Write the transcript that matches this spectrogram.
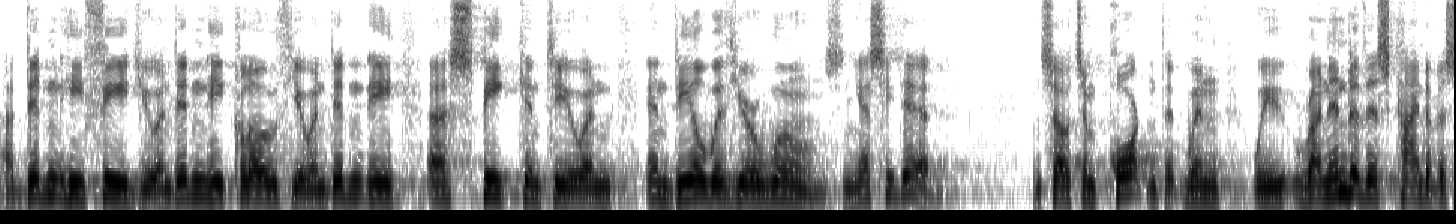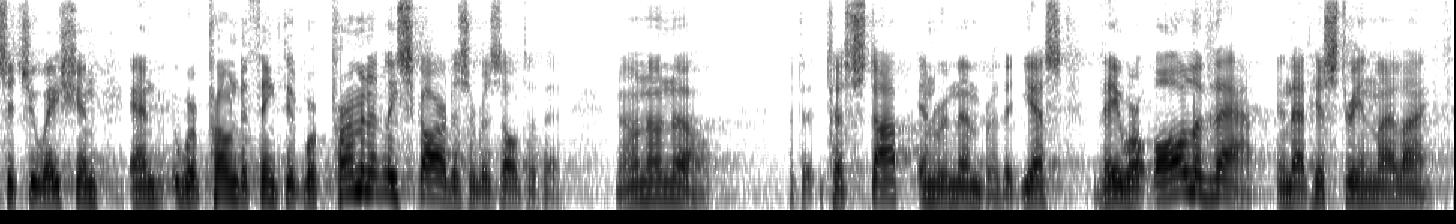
Uh, didn't he feed you and didn't he clothe you and didn't he uh, speak into you and, and deal with your wounds? And yes, he did. And so it's important that when we run into this kind of a situation and we're prone to think that we're permanently scarred as a result of it. No, no, no. To, to stop and remember that, yes, they were all of that in that history in my life.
